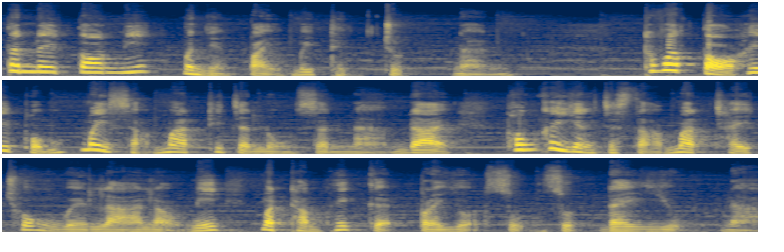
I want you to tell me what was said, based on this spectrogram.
แต่ในตอนนี้มันยังไปไม่ถึงจุดนั้น ถ้าว่าต่อให้ผมไม่สามารถที่จะลงสนามได้ ผมก็ยังจะสามารถใช้ช่วงเวลาเหล่านี้มาทำให้เกิดประโยชน์สูงสุดได้อยู่นะ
